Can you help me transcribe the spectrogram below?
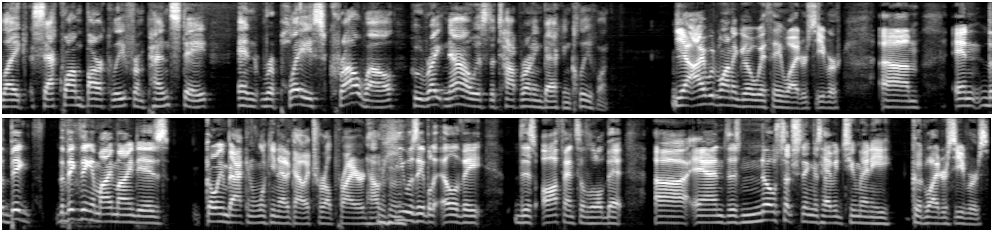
like Saquon Barkley from Penn State and replace Crowell, who right now is the top running back in Cleveland. Yeah, I would want to go with a wide receiver. Um, and the big the big thing in my mind is going back and looking at a guy like Terrelle Pryor and how he was able to elevate this offense a little bit. Uh, and there's no such thing as having too many good wide receivers.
